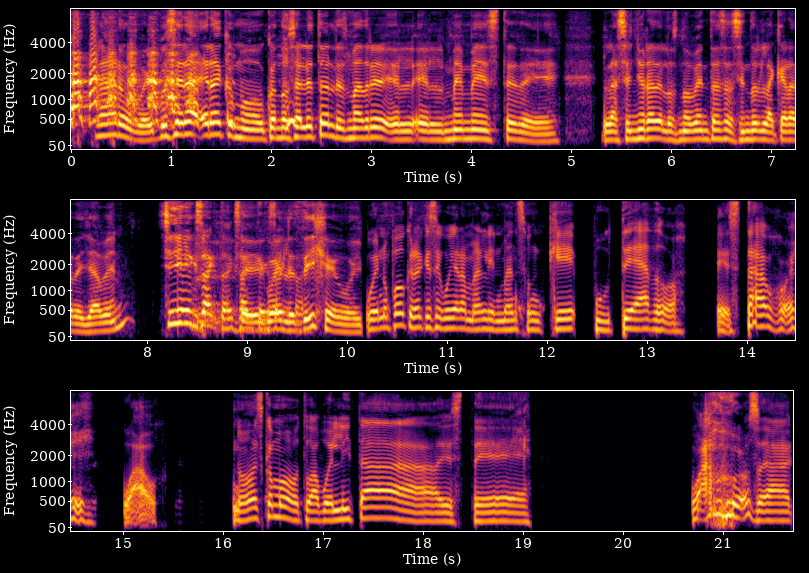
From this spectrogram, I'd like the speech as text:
claro, güey. Pues era, era como cuando salió todo el desmadre, el, el meme este de la señora de los noventas haciéndole la cara de ya ven. Sí, exacto, exacto. Sí, güey, exacto. les dije, güey. Güey, no puedo creer que ese güey era Marilyn Manson. Qué puteado está, güey. Wow. No, es como tu abuelita, este. Wow, o sea,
